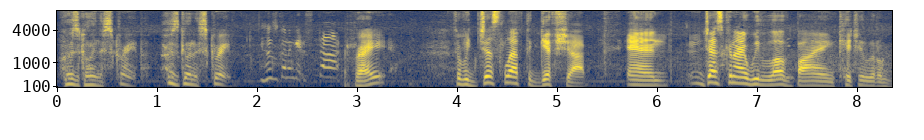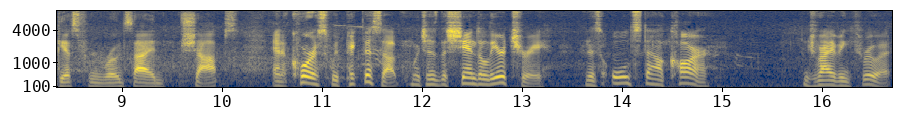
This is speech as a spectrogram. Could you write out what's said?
who's going to scrape? Who's going to scrape? Who's gonna get stuck? right? So we just left the gift shop, and Jessica and I, we love buying kitschy little gifts from roadside shops. And of course, we picked this up, which is the chandelier tree, and this old style car driving through it.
